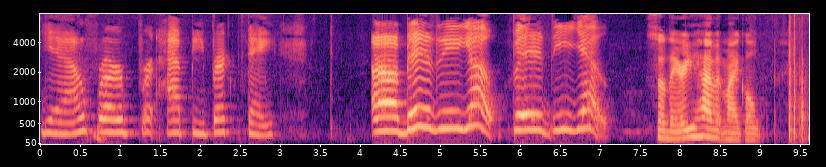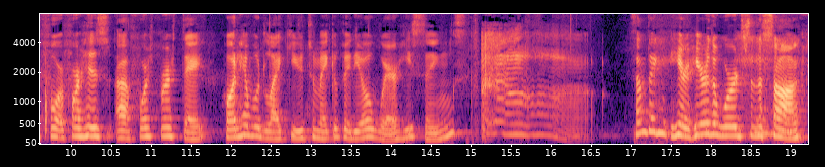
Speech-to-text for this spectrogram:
Yeah, for, happy birthday. Uh, video, video. So there you have it, Michael. For for his uh, fourth birthday, Jorge would like you to make a video where he sings something. Here, here are the words to the song.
